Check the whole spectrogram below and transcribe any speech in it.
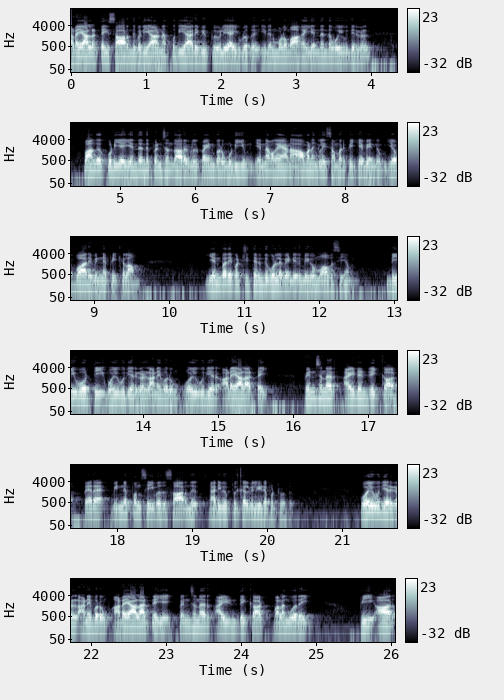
அடையாள அட்டை சார்ந்து வெளியான புதிய அறிவிப்பு வெளியாகியுள்ளது. இதன் மூலமாக எந்தெந்த ஓய்வூதியர்கள் வாங்கக்கூடிய எந்தெந்த பென்ஷன்தாரர்கள் பயன்பெற முடியும் என்ன வகையான ஆவணங்களை சமர்ப்பிக்க வேண்டும் எவ்வாறு விண்ணப்பிக்கலாம் என்பதை பற்றி தெரிந்து கொள்ள வேண்டியது மிகவும் அவசியம். டிஓடி ஓய்வூதியர்கள் அனைவரும் ஓய்வூதியர் அடையாள அட்டை பென்ஷனர் ஐடென்டிட்டி கார்டு பெற விண்ணப்பம் செய்வது சார்ந்து அறிவிப்புகள் வெளியிடப்பட்டுள்ளது. ஓய்வூதியர்கள் அனைவரும் அடையாள அட்டையை பென்ஷனர் ஐடென்டி கார்டு வழங்குவதை PR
